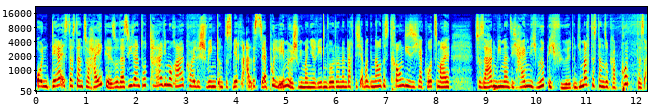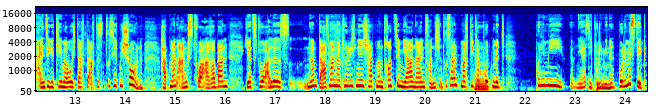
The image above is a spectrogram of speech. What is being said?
Und der ist das dann zu heikel, so dass sie dann total die Moralkeule schwingt und das wäre alles sehr polemisch, wie man hier reden würde. Und dann dachte ich, aber genau das trauen die sich ja kurz mal zu sagen, wie man sich heimlich wirklich fühlt. Und die macht das dann so kaputt. Das einzige Thema, wo ich dachte, ach, das interessiert mich schon. Hat man Angst vor Arabern? Jetzt, wo alles, ne, darf man natürlich nicht, hat man trotzdem, ja, nein, fand ich interessant, macht die kaputt mit Polemie. Äh, Nee, heißt nicht Polemie, ne? Polemistik.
